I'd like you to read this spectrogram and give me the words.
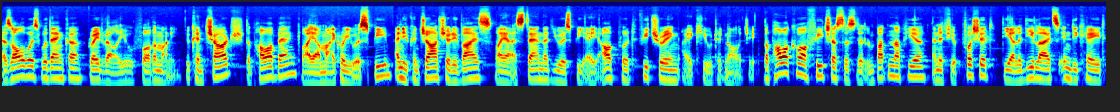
As always with Anker, great value for the money. You can charge the power bank via micro USB and you can charge your device via a standard USB-A output featuring IQ technology. The power core features this little button up here and if you push it, the LED lights indicate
